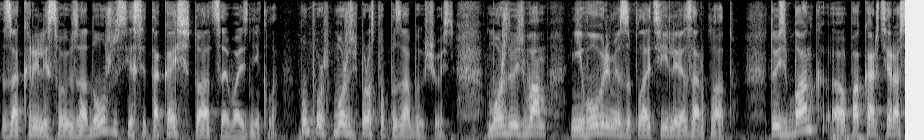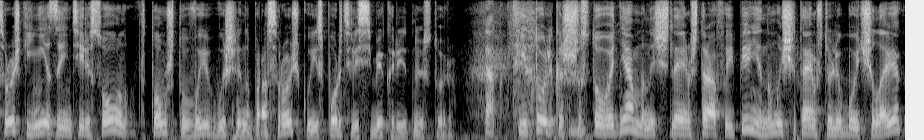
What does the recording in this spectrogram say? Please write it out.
закрыли свою задолженность, если такая ситуация возникла. Ну, может быть, просто по забывчивости. Может быть, вам не вовремя заплатили зарплату. То есть банк э, по карте рассрочки не заинтересован в том, что вы вышли на просрочку и испортили себе кредитную историю. Так. И только с шестого дня мы начисляем штрафы и пени, но мы считаем, что любой человек,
